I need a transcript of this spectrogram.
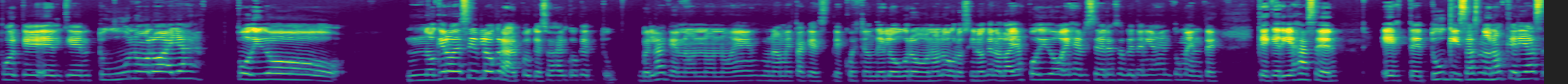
porque el que tú no lo hayas podido, no quiero decir lograr, porque eso es algo que tú, ¿verdad? Que no, no, no es una meta que es, que es cuestión de logro o no logro, sino que no lo hayas podido ejercer eso que tenías en tu mente, que querías hacer. Este, tú quizás no nos querías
